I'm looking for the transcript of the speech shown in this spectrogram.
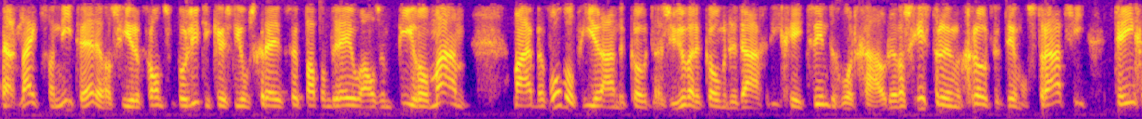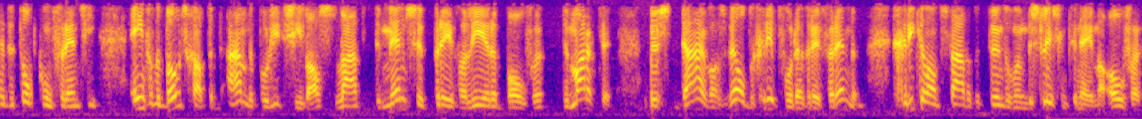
Nou, het lijkt van niet. Hè. Er was hier een Franse politicus die omschreef eh, Papandreou als een pyromaan. Maar bijvoorbeeld hier aan de Côte d'Azur, waar de komende dagen die G20 wordt gehouden, was gisteren een grote demonstratie tegen de topconferentie. Een van de boodschappen aan de politie was, laat de mensen prevaleren boven de markten. Dus daar was wel begrip voor dat referendum. Griekenland staat op het punt om een beslissing te nemen over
